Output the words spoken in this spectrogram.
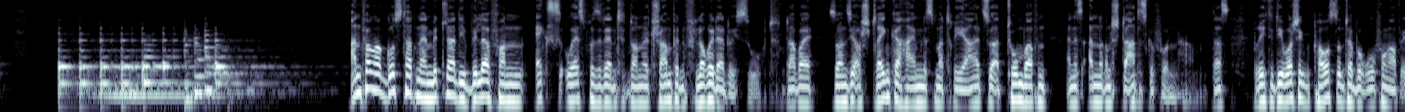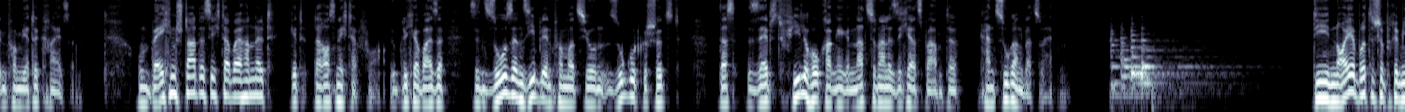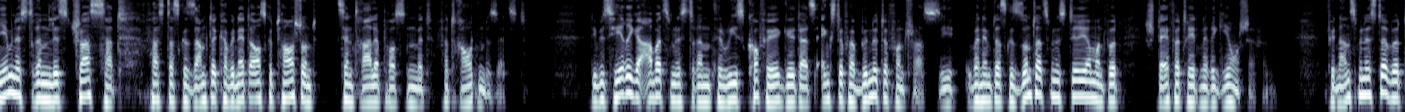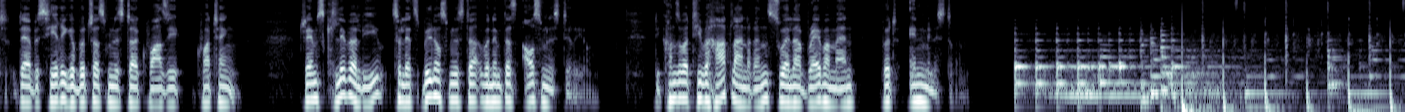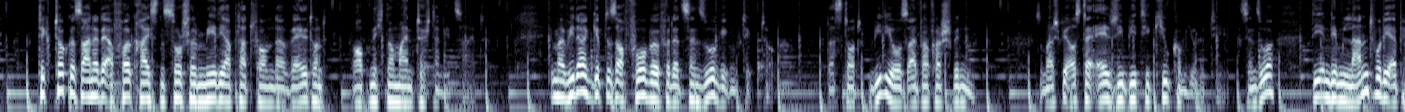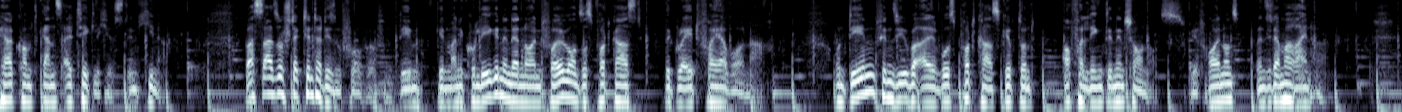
Anfang August hatten Ermittler die Villa von Ex-US-Präsident Donald Trump in Florida durchsucht. Dabei sollen sie auch streng geheimes Material zu Atomwaffen eines anderen Staates gefunden haben. Das berichtet die Washington Post unter Berufung auf informierte Kreise. Um welchen Staat es sich dabei handelt, geht daraus nicht hervor. Üblicherweise sind so sensible Informationen so gut geschützt, dass selbst viele hochrangige nationale Sicherheitsbeamte keinen Zugang dazu hätten. Die neue britische Premierministerin Liz Truss hat fast das gesamte Kabinett ausgetauscht und zentrale Posten mit Vertrauten besetzt. Die bisherige Arbeitsministerin Therese Coffey gilt als engste Verbündete von Truss. Sie übernimmt das Gesundheitsministerium und wird stellvertretende Regierungschefin. Finanzminister wird der bisherige Wirtschaftsminister Kwasi Kwarteng. James Cleverly, zuletzt Bildungsminister, übernimmt das Außenministerium. Die konservative Hardlinerin Suella Braverman wird Innenministerin. TikTok ist eine der erfolgreichsten Social-Media-Plattformen der Welt und raubt nicht nur meinen Töchtern die Zeit. Immer wieder gibt es auch Vorwürfe der Zensur gegen TikTok, dass dort Videos einfach verschwinden. Zum Beispiel aus der LGBTQ-Community. Zensur, die in dem Land, wo die App herkommt, ganz alltäglich ist, in China. Was also steckt hinter diesen Vorwürfen? Dem gehen meine Kollegin in der neuen Folge unseres Podcasts The Great Firewall nach. Und den finden Sie überall, wo es Podcasts gibt und auch verlinkt in den Shownotes. Wir freuen uns, wenn Sie da mal reinhören.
